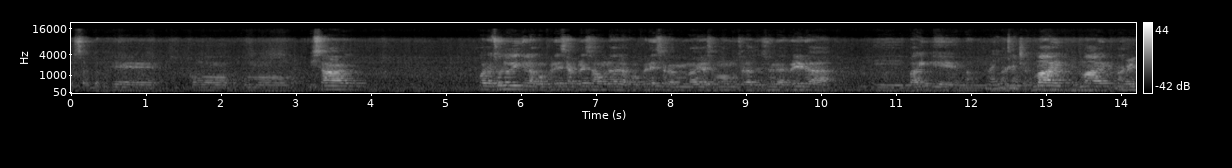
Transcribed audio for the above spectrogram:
Exactamente. eh, como, como Bizán. Bueno, yo lo dije en la conferencia de prensa, una de las conferencias que a mí me había llamado mucho la atención Herrera y eh. Mike, Mike.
